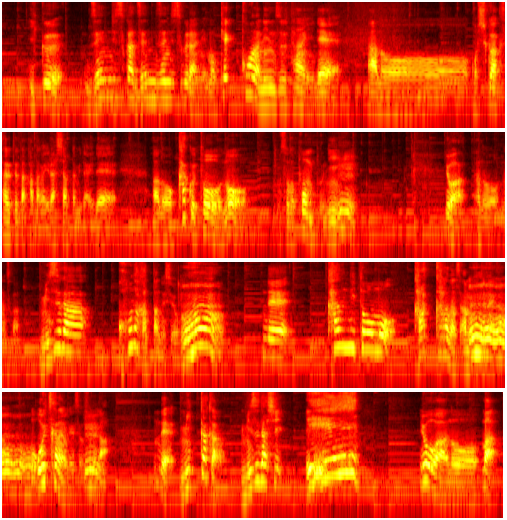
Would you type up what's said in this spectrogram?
行く前日か前々日ぐらいにもう結構な人数単位で、あのーこう宿泊されてた方がいらっしゃったみたいで、あの各棟のそのポンプに、うんうん要はあのなんですか水が来なかったんですよ。おで管理棟もカラッカラなんですよ雨降ってないから。もう追いつかないわけですよそれが。で3日間水出し。ええ要はあのまあ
